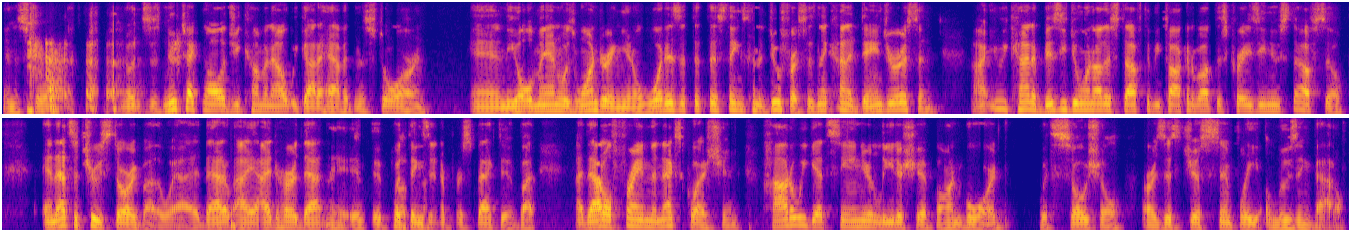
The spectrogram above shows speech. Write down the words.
in the store. you know, this is new technology coming out. We got to have it in the store. And and the old man was wondering, you know, what is it that this thing's going to do for us? Isn't it kind of dangerous? And aren't we kind of busy doing other stuff to be talking about this crazy new stuff? So and that's a true story, by the way. I, that I, would heard that, and it, it put things into perspective. But uh, that'll frame the next question: How do we get senior leadership on board with social, or is this just simply a losing battle?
